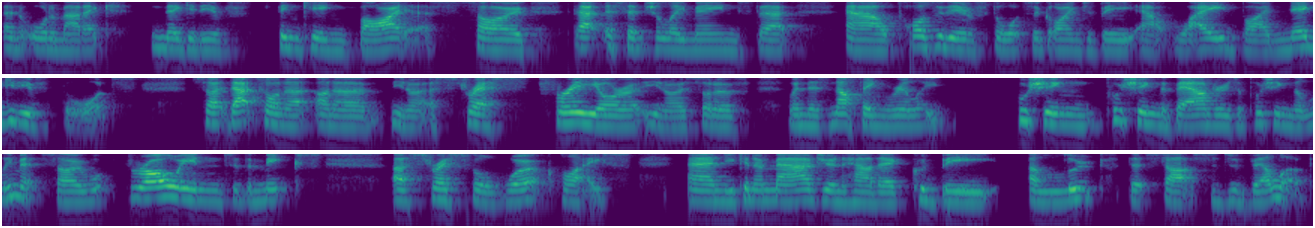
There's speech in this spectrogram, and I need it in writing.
an automatic negative thinking bias. So that essentially means that our positive thoughts are going to be outweighed by negative thoughts. So that's on a on a you know a stress free or a, you know sort of when there's nothing really pushing pushing the boundaries or pushing the limits. So throw into the mix a stressful workplace, and you can imagine how there could be a loop that starts to develop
